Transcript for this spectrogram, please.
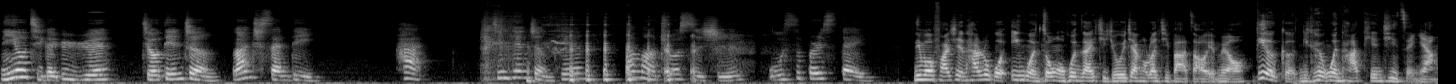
你有几个预约？九点整，lunch 三 D。嗨，今天整天 Emma 戳死时无私 birthday。你有没有发现，他如果英文、中文混在一起，就会这样乱七八糟？有没有？第二个，你可以问他天气怎样，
